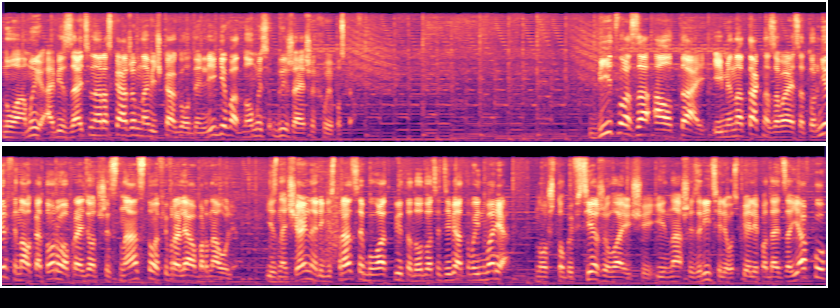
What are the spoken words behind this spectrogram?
Ну а мы обязательно расскажем новичка Golden Лиги в одном из ближайших выпусков. Битва за Алтай. Именно так называется турнир, финал которого пройдет 16 февраля в Барнауле. Изначально регистрация была открыта до 29 января, но чтобы все желающие и наши зрители успели подать заявку,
